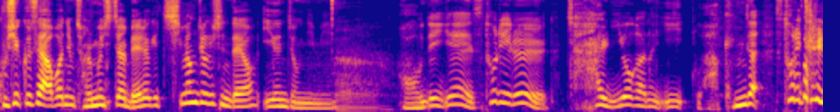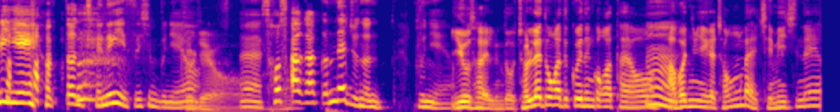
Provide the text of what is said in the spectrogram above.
99세 아버님 젊은 시절 매력이 치명적이신데요. 이은정 님이. 네. 아, 근데 이게 스토리를 잘 이어가는 이, 와, 굉장히, 스토리텔링에 어떤 재능이 있으신 분이에요. 그러게요. 네, 서사가 끝내주는 분이에요. 2541님도 전래동화 듣고 있는 것 같아요. 응. 아버님 얘기가 정말 재미지네요.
